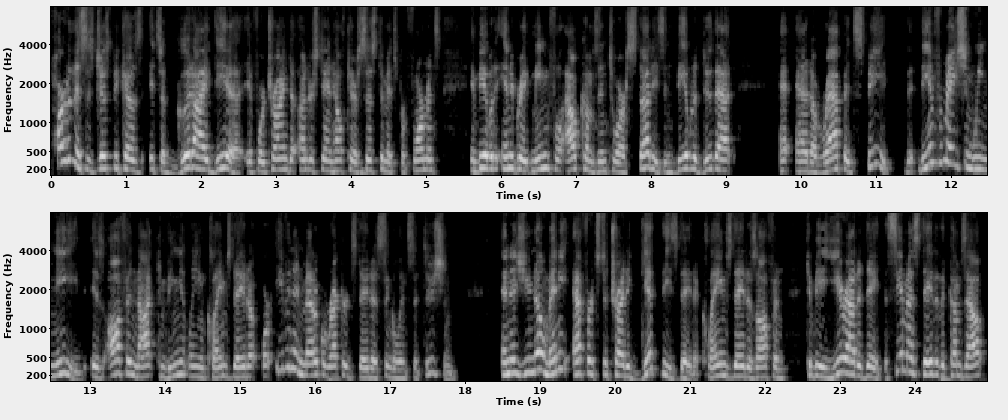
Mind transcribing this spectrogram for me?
part of this is just because it's a good idea if we're trying to understand healthcare system, its performance, and be able to integrate meaningful outcomes into our studies and be able to do that at, at a rapid speed. The, the information we need is often not conveniently in claims data or even in medical records data, a single institution. And as you know, many efforts to try to get these data, claims data is often can be a year out of date. The CMS data that comes out,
